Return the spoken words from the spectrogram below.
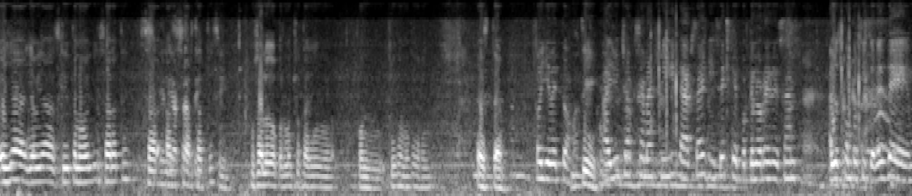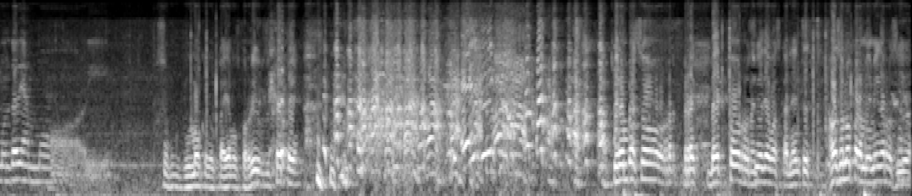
Ella ya había escrito Noeli Zárate. Arzate, Arzate. sí. Un saludo con mucho cariño. Con, sí, con mucho cariño. Este, Oye, Beto. sí. Hay un chavo que se llama Gil Garza y dice que por qué no regresan a los compositores de Mundo de Amor y... Pues, mismo que lo que hayamos corrido, pues, Pepe. Quiero un beso, Re- Beto Rocío de Aguascalientes. Ah, un saludo para mi amiga Rocío.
